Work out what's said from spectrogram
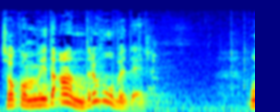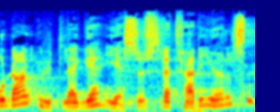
Så kommer vi til andre hoveddel. Hvordan utlegger Jesus rettferdiggjørelsen?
